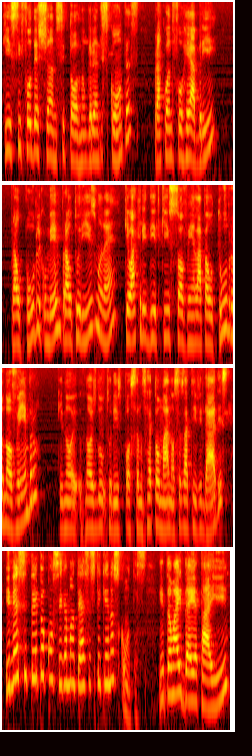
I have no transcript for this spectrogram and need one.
que, se for deixando, se tornam grandes contas para quando for reabrir para o público mesmo, para o turismo, né? Que eu acredito que isso só venha lá para outubro, novembro, que nós, nós do turismo possamos retomar nossas atividades e nesse tempo eu consiga manter essas pequenas contas. Então a ideia está aí,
